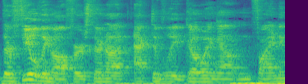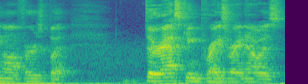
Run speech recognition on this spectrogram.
they're fielding offers. They're not actively going out and finding offers, but their asking price right now is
